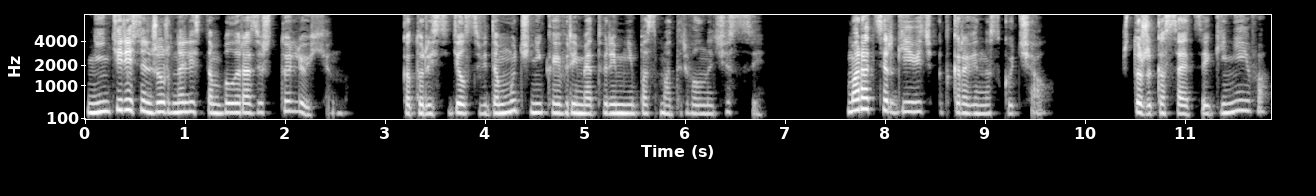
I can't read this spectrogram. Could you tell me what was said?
Неинтересен журналистам был разве что Лёхин, который сидел с видом мученика и время от времени посматривал на часы. Марат Сергеевич откровенно скучал. Что же касается Евгенеева,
